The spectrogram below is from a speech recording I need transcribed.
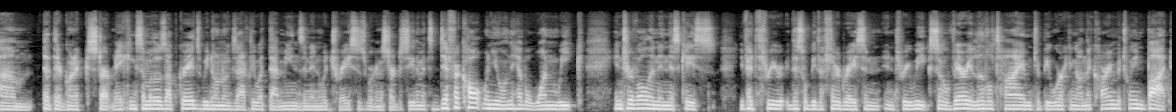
Um, that they're going to start making some of those upgrades. We don't know exactly what that means and in which races we're going to start to see them. It's difficult when you only have a one week interval, and in this case, you've had three. This will be the third race in in three weeks, so very little time to be working on the car in between. But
